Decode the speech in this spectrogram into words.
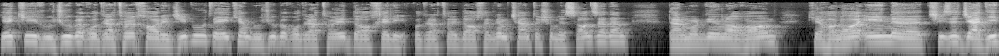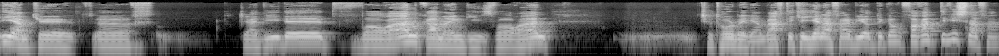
یکی رجوع به قدرت خارجی بود و یکی هم رجوع به قدرت داخلی. قدرت های داخلی هم چند تاشو مثال زدم. در مورد این آقام که حالا این چیز جدیدی هم که جدید واقعا غم واقعا چطور بگم؟ وقتی که یه نفر بیاد بگه فقط دیویس نفر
